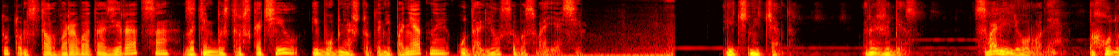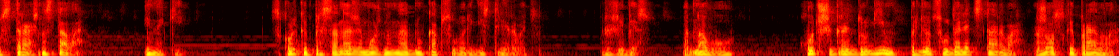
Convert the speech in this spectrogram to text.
Тут он стал воровато озираться, затем быстро вскочил и, бубня что-то непонятное, удалился во свояси. Личный чат. Рыжий бес. Свалили уроды. Походу страшно стало. Иноки. Сколько персонажей можно на одну капсулу регистрировать? Рыжий бес. Одного. Хочешь играть другим, придется удалять старого. Жесткое правило.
